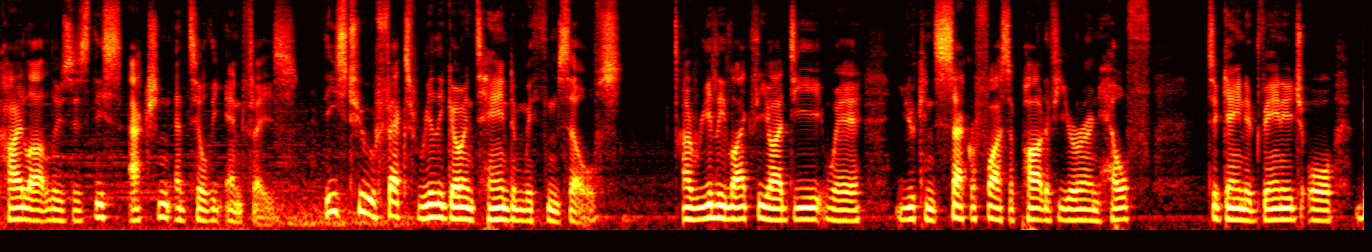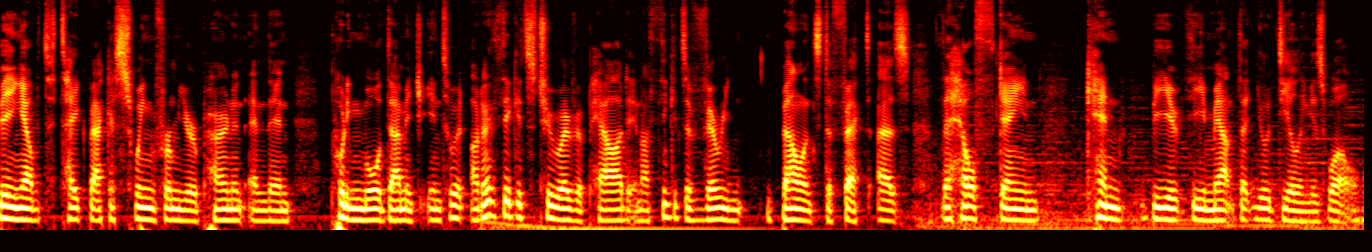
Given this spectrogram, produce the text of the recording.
Kyla loses this action until the end phase. These two effects really go in tandem with themselves. I really like the idea where you can sacrifice a part of your own health to gain advantage or being able to take back a swing from your opponent and then putting more damage into it. I don't think it's too overpowered and I think it's a very balanced effect as the health gain can be the amount that you're dealing as well.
